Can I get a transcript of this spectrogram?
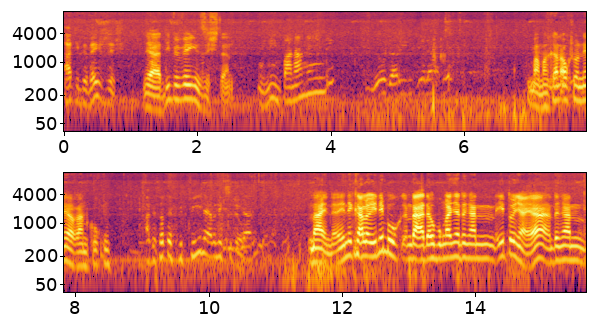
Ah, die bewegen sich. Ja, die bewegen sich dann. Ini. Guck mal, Man kann auch schon näher rangucken. Ah, das hat jetzt mit Bienen aber nichts zu tun. Nein, ini kalau ini bukan enggak ada hubungannya dengan itunya ya, dengan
